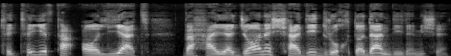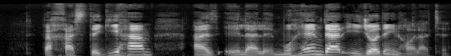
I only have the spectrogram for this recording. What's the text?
که طی فعالیت و هیجان شدید رخ دادن دیده میشه و خستگی هم از علل مهم در ایجاد این حالته.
